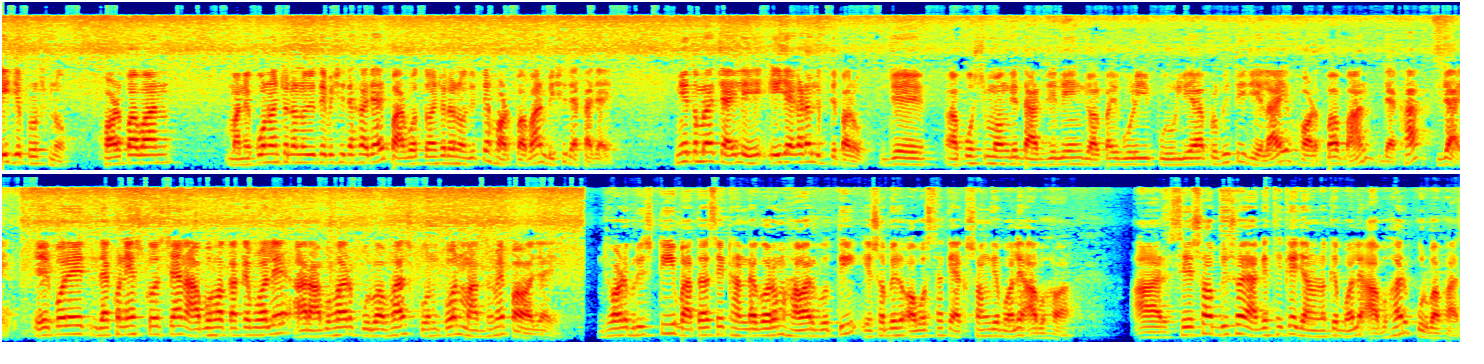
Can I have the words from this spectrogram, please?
এই যে প্রশ্ন হড়পাবান মানে কোন অঞ্চলে নদীতে বেশি দেখা যায়? পার্বত্য অঞ্চলে নদীতে হরপাবান বেশি দেখা যায়। নিয়ে তোমরা চাইলে এই জায়গাটাও লিখতে পারো যে পশ্চিমবঙ্গের দার্জিলিং, জলপাইগুড়ি, পুরুলিয়া প্রভৃতি জেলায় হড়পা বান দেখা যায়। এরপরে দেখো নেক্সট কোশ্চেন আবহাওয়া কাকে বলে? আর আবহাওয়ার পূর্বাভাস কোন কোন মাধ্যমে পাওয়া যায়? ঝড়, বৃষ্টি, বাতাসে ঠান্ডা, গরম, হাওয়ার গতি, এসবের অবস্থাকে একসঙ্গে বলে আবহাওয়া। আর সেসব বিষয় আগে থেকে জানানোকে বলে আবহাওয়ার পূর্বাভাস।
